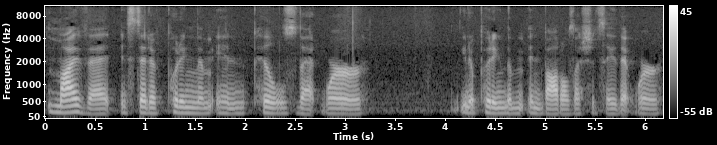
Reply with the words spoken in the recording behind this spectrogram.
my vet, instead of putting them in pills that were, you know, putting them in bottles, I should say, that were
